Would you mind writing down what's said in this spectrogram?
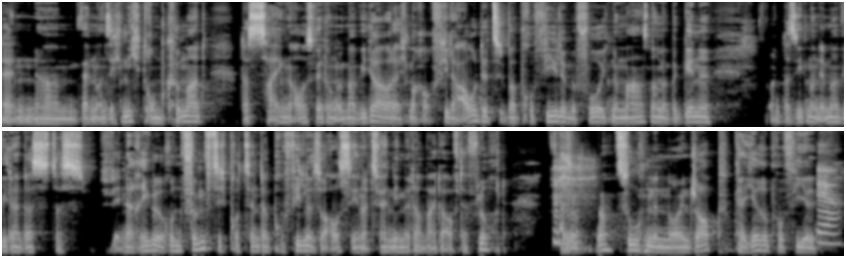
Denn ähm, wenn man sich nicht drum kümmert, das zeigen Auswertungen immer wieder, oder ich mache auch viele Audits über Profile, bevor ich eine Maßnahme beginne. Und da sieht man immer wieder, dass, dass in der Regel rund 50 Prozent der Profile so aussehen, als wären die Mitarbeiter auf der Flucht. Also ne, suchen einen neuen Job, Karriereprofil. Ja.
